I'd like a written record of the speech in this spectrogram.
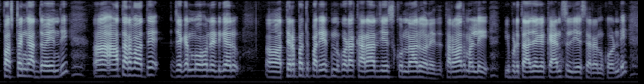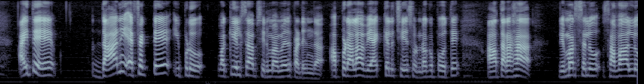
స్పష్టంగా అర్థమైంది. ఆ తర్వాతే జగన్మోహన్ రెడ్డి గారు తిరుపతి పర్యటన కూడా ఖరారు చేసుకున్నారు అనేది. తర్వాత మళ్ళీ ఇప్పుడు తాజాగా క్యాన్సిల్ చేశారనుకోండి. అయితే దాని ఎఫెక్టే ఇప్పుడు వకీల్ సాబ్ సినిమా మీద పడిందా? అప్పుడు అలా వ్యాఖ్యలు చేసి ఉండకపోతే ఆ తరహా విమర్శలు సవాళ్ళు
